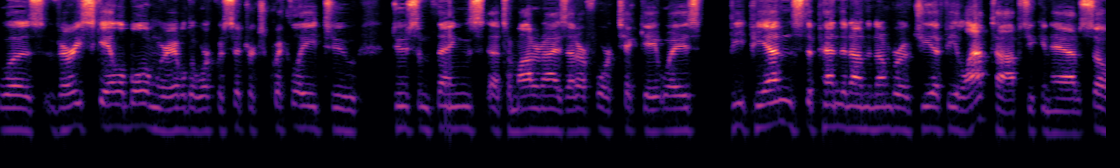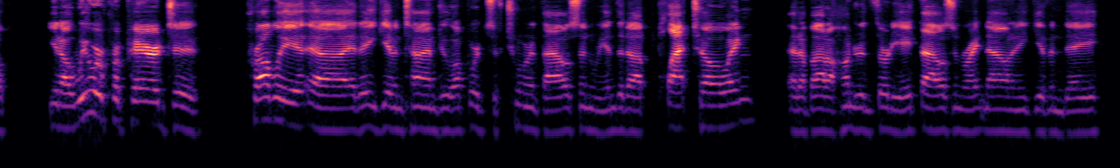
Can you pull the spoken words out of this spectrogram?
was very scalable, and we were able to work with Citrix quickly to do some things uh, to modernize at our four TIC gateways. VPNs depended on the number of GFE laptops you can have. So, you know, we were prepared to probably uh, at any given time do upwards of 200,000. We ended up plateauing at about 138,000 right now on any given day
